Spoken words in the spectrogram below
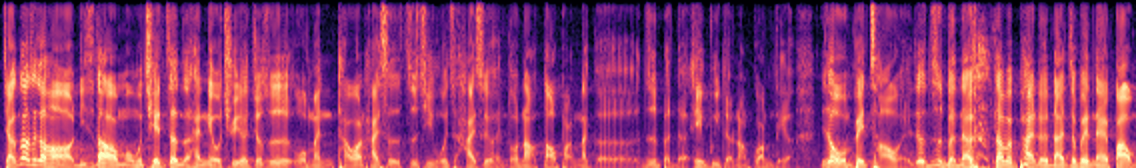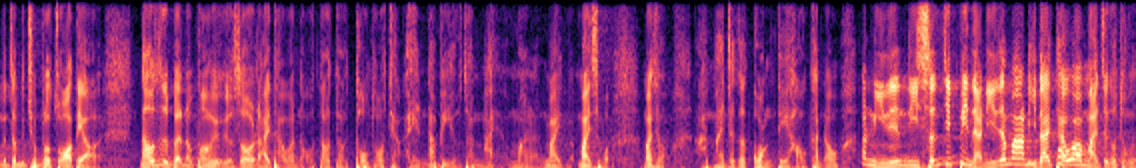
讲到这个哈，你知道我们前阵子很有趣的，就是我们台湾还是至今为止还是有很多那盗版那个日本的 AV 的那光碟。你知道我们被抄诶，就日本的他们派人来这边呢，把我们这边全部都抓掉。然后日本的朋友有时候来台湾呢，我都都偷偷讲，哎，哪边有在卖卖卖卖什么卖什么啊？卖这个光碟好看哦。啊，你你神经病啊！你他妈你来台湾买。买这个东西，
